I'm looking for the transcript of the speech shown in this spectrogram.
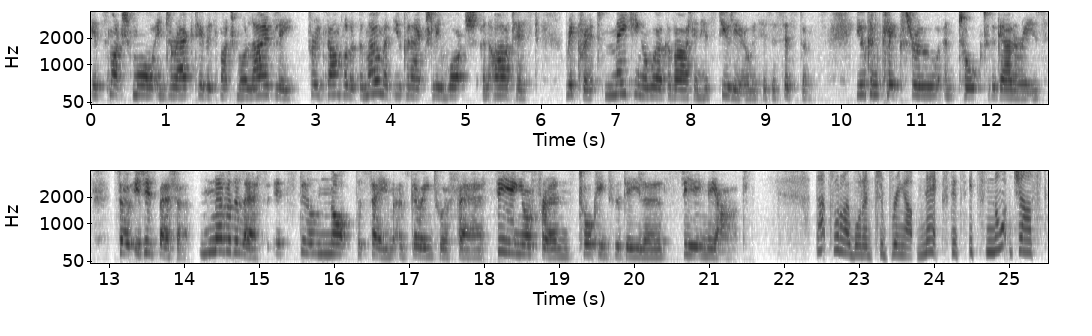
It's much more interactive. It's much more lively. For example, at the moment, you can actually watch an artist Rirkrit, making a work of art in his studio with his assistants. You can click through and talk to the galleries. So it is better. Nevertheless, it's still not the same as going to a fair, seeing your friends, talking to the dealers, seeing the art. That's what I wanted to bring up next. It's, it's not just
